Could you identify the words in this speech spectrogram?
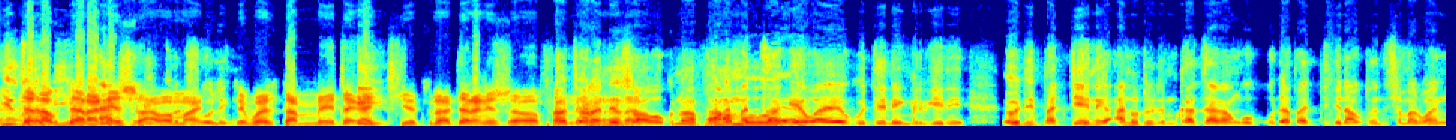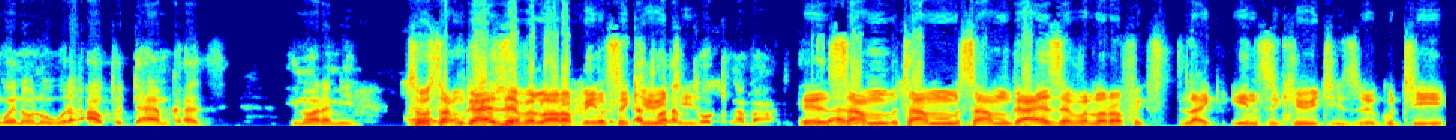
He's gonna tala be kutaura actually nezvavo controlling. manje west ham mene takachira tinataura nezvavo taura fana- nezvavo kune vafana Vambo, matsaga yeah. iwaya ekuti nhingirikini ekuti padheni anototi mukadzi akangobuda padheni akutonzi shamari wangu wena unohura akutodhaya mukadzi you know what i mean so some uh, guys have a lot of that's what i'm insecurities. talking about. There's some some some guys have a lot of like insecurities. Kuti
